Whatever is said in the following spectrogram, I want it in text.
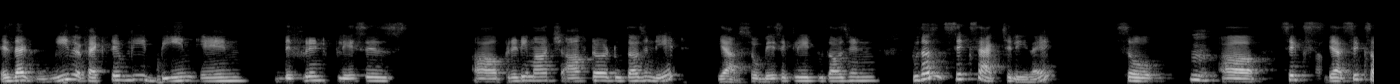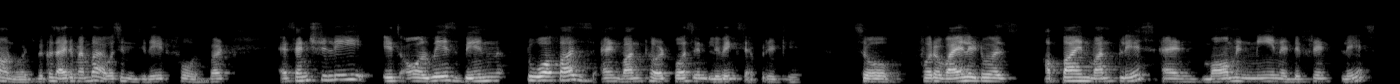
is that we've effectively been in different places uh, pretty much after 2008 yeah so basically 2000 2006 actually right so hmm. uh, six, yeah, six onwards, because I remember I was in grade four, but essentially it's always been two of us and one third person living separately. So for a while it was Appa in one place and mom and me in a different place.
